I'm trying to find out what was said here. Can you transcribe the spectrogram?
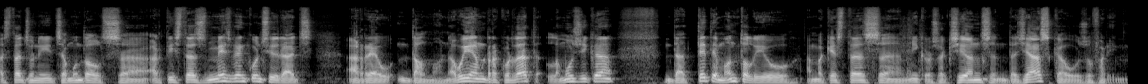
Estats Units amb un dels eh, artistes més ben considerats arreu del món. Avui hem recordat la música de Tete Montoliu amb aquestes eh, microseccions de jazz que us oferim.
